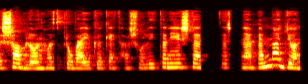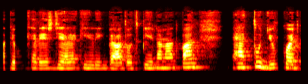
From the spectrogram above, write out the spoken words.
sablonhoz próbáljuk őket hasonlítani, és természetesen ebben nagyon-nagyon kevés gyerek illik be adott pillanatban. Tehát tudjuk, hogy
